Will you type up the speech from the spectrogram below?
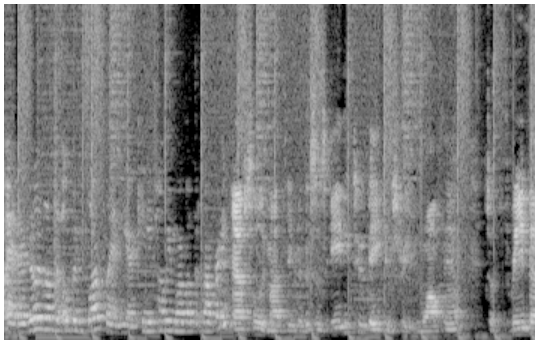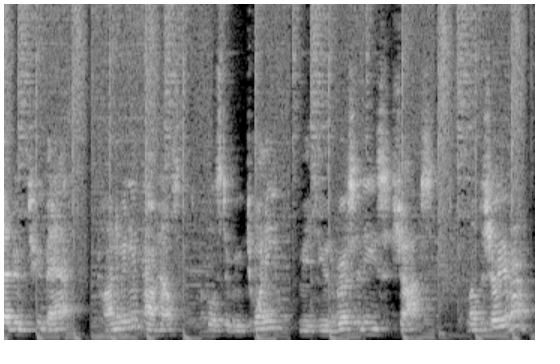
Ed, I really love the open floor plan here. Can you tell me more about the property? Absolutely, Martika. This is 82 Bacon Street in Waltham. It's a three-bedroom, two-bath condominium townhouse close to Route 20, major universities, shops. Love to show you around.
